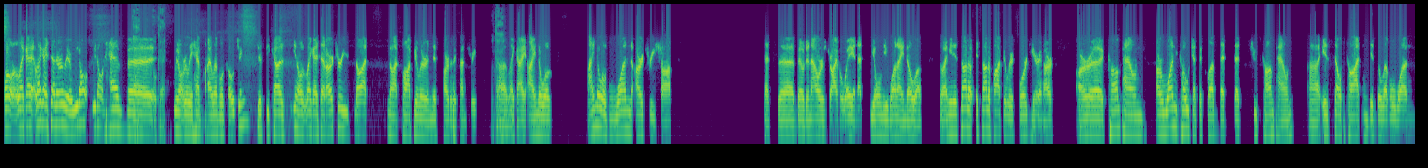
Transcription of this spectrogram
Well, like I like I said earlier, we don't we don't have uh, Ah, okay. we don't really have high level coaching just because you know, like I said, archery is not not popular in this part of the country. Okay. Uh, like I, I know of I know of one archery shop that's uh, about an hour's drive away, and that's the only one I know of. So I mean, it's not a it's not a popular sport here, and our our uh, compound, our one coach at the club that that shoots compound uh, is self taught and did the level one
